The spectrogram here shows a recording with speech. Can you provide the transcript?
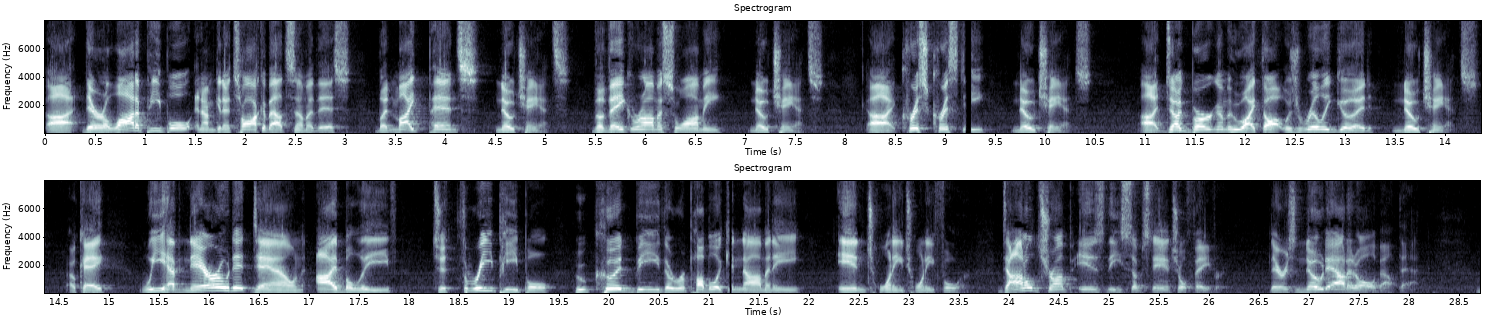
Uh, there are a lot of people, and I'm going to talk about some of this, but Mike Pence, no chance. Vivek Ramaswamy, no chance. Uh, Chris Christie, no chance. Uh, Doug Burgum, who I thought was really good, no chance. Okay? We have narrowed it down, I believe, to three people who could be the Republican nominee in 2024. Donald Trump is the substantial favorite. There is no doubt at all about that.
